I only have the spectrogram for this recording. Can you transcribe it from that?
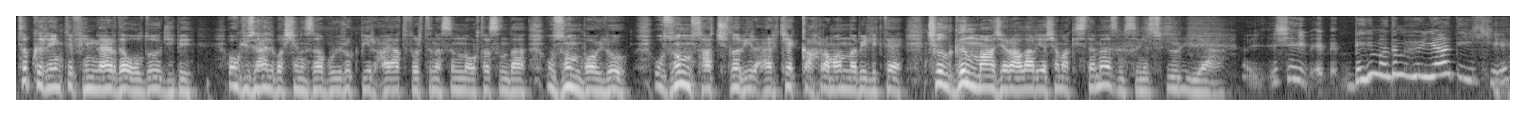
tıpkı renkli filmlerde olduğu gibi o güzel başınıza buyruk bir hayat fırtınasının ortasında uzun boylu, uzun saçlı bir erkek kahramanla birlikte çılgın maceralar yaşamak istemez misiniz Hülya? Şey benim adım Hülya değil ki.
